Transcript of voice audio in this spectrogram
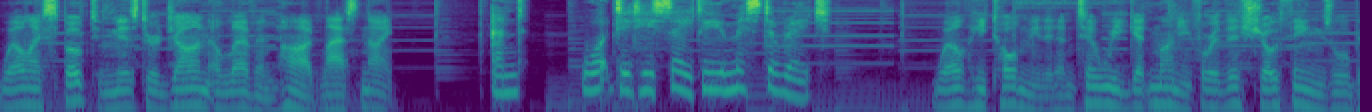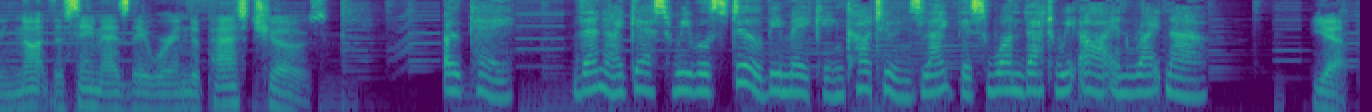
Well I spoke to Mr. John 11 Hot last night. And, what did he say to you Mr. Rich? Well he told me that until we get money for this show things will be not the same as they were in the past shows. Okay. Then I guess we will still be making cartoons like this one that we are in right now. Yep.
